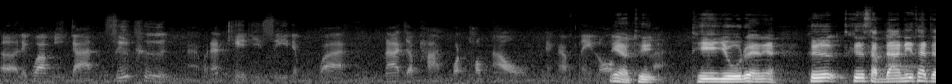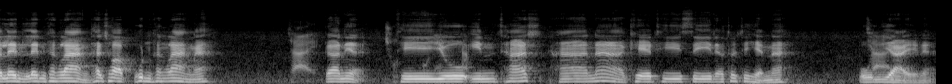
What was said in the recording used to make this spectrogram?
เอ่อเรียกว่ามีการซื้อคืนอ่าเพราะฉะนั้น KTC เนี่ยผมว่าน่าจะผ่าน bottom out นะครับในรอบเนี่ยทีละทียูด้วยเนี่ยคือคือสัปดาห์นี้ถ้าจะเล่นเล่นข้างล่าง ถ้าชอบหุ้นข้างล่างนะ ใช่ ก็เนี่ยชุด TU InTouch HANA KTC เนี่ยเท่าที่เห็นนะ ปูนใหญ่เนี่ย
